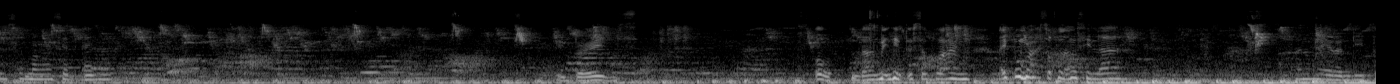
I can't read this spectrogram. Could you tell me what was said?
dun sa mga set. May birds. Oh, dami nito sa farm. Ay, pumasok lang sila. Ano meron dito?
